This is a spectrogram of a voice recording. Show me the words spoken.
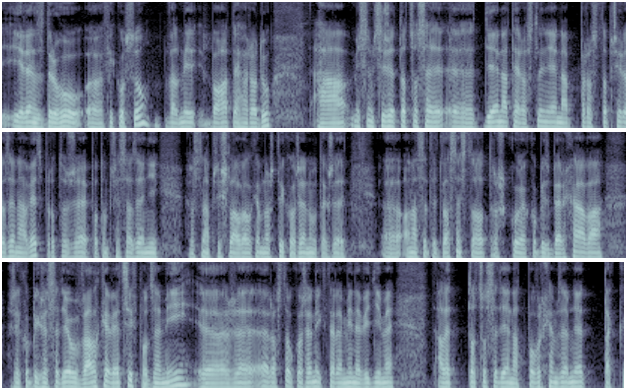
jeden z druhů uh, fíkusu, velmi bohatého rodu. A myslím si, že to, co se eh, děje na té rostlině, je naprosto přirozená věc, protože po tom přesazení rostlina přišla o velké množství kořenů, takže eh, ona se teď vlastně z toho trošku jakoby zberchává. Řekl bych, že se dějí velké věci v podzemí, eh, že rostou kořeny, které my nevidíme, ale to, co se děje nad povrchem země, tak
